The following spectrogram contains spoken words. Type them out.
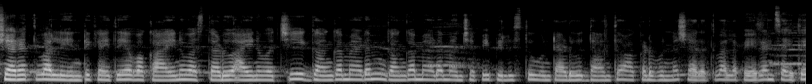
శరత్ వాళ్ళ ఇంటికైతే ఒక ఆయన వస్తాడు. ఆయన వచ్చి గంగ మేడం గంగ మేడం అని చెప్పి పిలుస్తూ ఉంటాడు. దాంతో అక్కడ ఉన్న శరత్ వాళ్ళ పేరెంట్స్ అయితే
